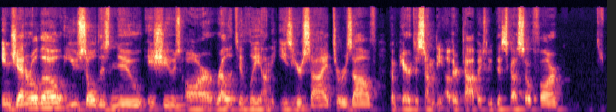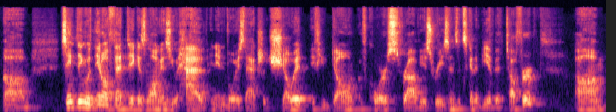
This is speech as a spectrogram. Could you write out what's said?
In general, though, used sold as new issues are relatively on the easier side to resolve compared to some of the other topics we've discussed so far. Um, same thing with inauthentic, as long as you have an invoice to actually show it. If you don't, of course, for obvious reasons, it's going to be a bit tougher. Um,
